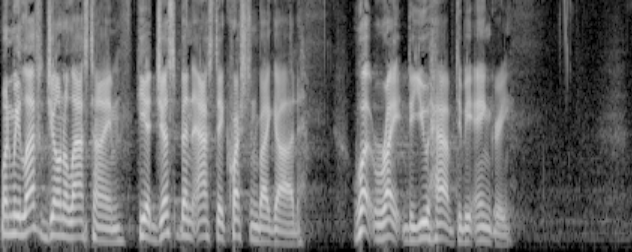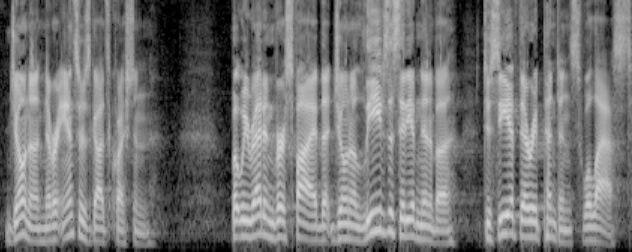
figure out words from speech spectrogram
When we left Jonah last time, he had just been asked a question by God What right do you have to be angry? Jonah never answers God's question. But we read in verse 5 that Jonah leaves the city of Nineveh to see if their repentance will last.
